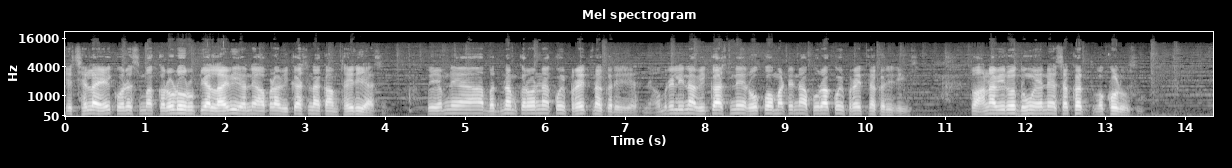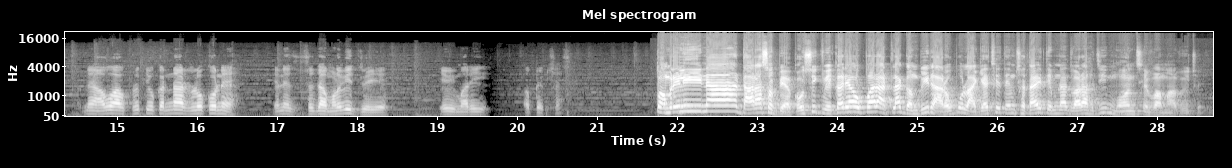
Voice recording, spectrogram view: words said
એ છેલ્લા એક વર્ષમાં કરોડો રૂપિયા લાવી અને આપણા વિકાસના કામ થઈ રહ્યા છે. તો એમને આ બદનામ કરવાના કોઈ પ્રયત્ન કરી રહ્યા છે. અમરેલીના વિકાસને રોકવા માટેના પૂરા કોઈ પ્રયત્ન કરી રહ્યું છે. તો આના વિરોધ હું એને સખત વખોડું છું. અને આવા કૃત્યુ કરનાર લોકોને એને સજા મળવી જ જોઈએ એવી મારી અપેક્ષા છે. તો અમરેલીના ધારાસભ્ય કૌશિક વેકરિયા ઉપર આટલા ગંભીર આરોપો લાગ્યા છે, તેમ છતાંય તેમના દ્વારા હજી મૌન સેવવામાં આવ્યું છે.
